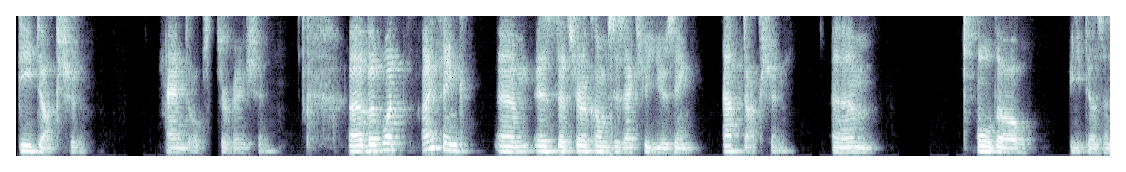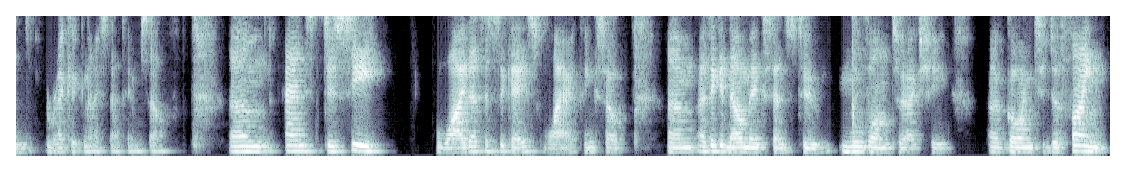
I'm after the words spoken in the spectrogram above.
deduction and observation. Uh, but what I think um, is that Sherlock Holmes is actually using abduction. Um, although he doesn't recognize that himself. Um, and to see why that is the case, why I think so, um, I think it now makes sense to move on to actually uh, going to define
